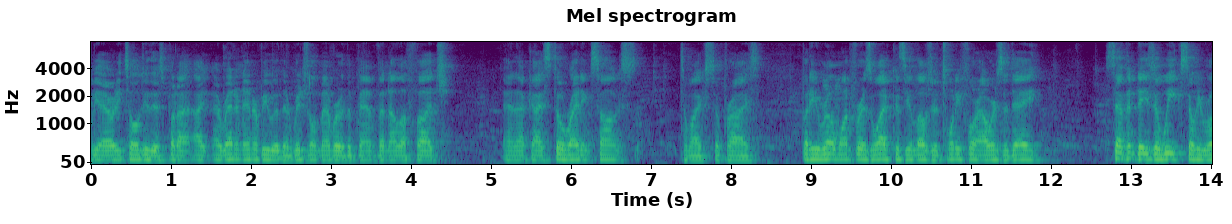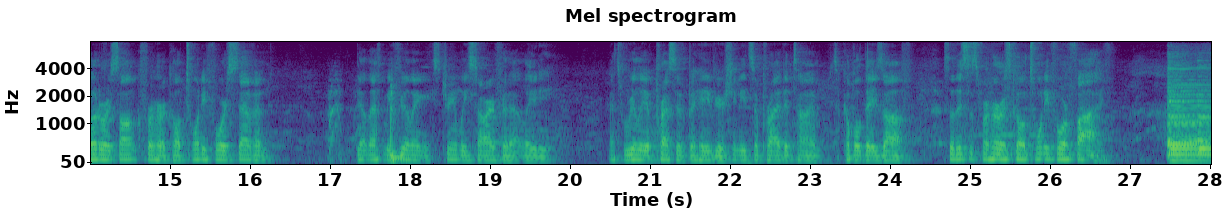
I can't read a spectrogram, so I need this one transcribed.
Maybe I already told you this, but I, I, I read an interview with the original member of the band Vanilla Fudge, and that guy's still writing songs, to my surprise. But he wrote one for his wife because he loves her 24 hours a day, seven days a week. So he wrote her a song for her called 24 7. That left me feeling extremely sorry for that lady. That's really oppressive behavior. She needs some private time. It's a couple of days off. So this is for her. It's called 24 5.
